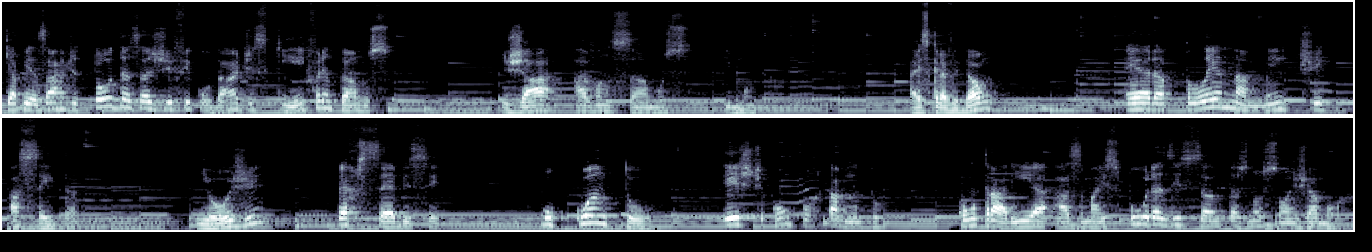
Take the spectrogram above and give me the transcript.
que, apesar de todas as dificuldades que enfrentamos, já avançamos e muito. A escravidão era plenamente aceita. E hoje percebe-se o quanto este comportamento contraria as mais puras e santas noções de amor.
